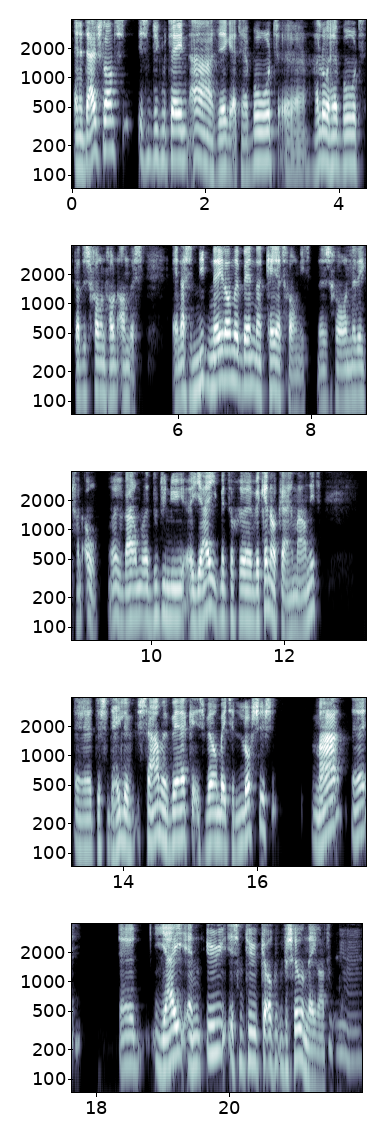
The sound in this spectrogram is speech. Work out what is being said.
En in Duitsland is het natuurlijk meteen, ah, sehr geehrter Herr Boot, uh, hallo Herr Boot, dat is gewoon, gewoon anders. En als je niet Nederlander bent, dan ken je het gewoon niet. Dat is gewoon, dan denk je van, oh, waarom doet u nu uh, jij? Toch, uh, we kennen elkaar helemaal niet. dus het hele samenwerken is wel een beetje losjes. Maar uh, jij en u is natuurlijk ook een verschil in Nederland. Mm.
